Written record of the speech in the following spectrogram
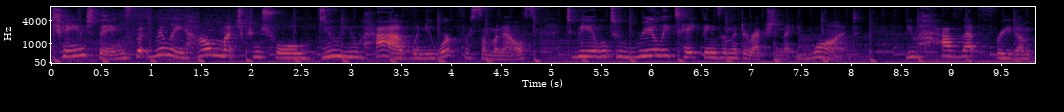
change things, but really how much control do you have when you work for someone else to be able to really take things in the direction that you want? You have that freedom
